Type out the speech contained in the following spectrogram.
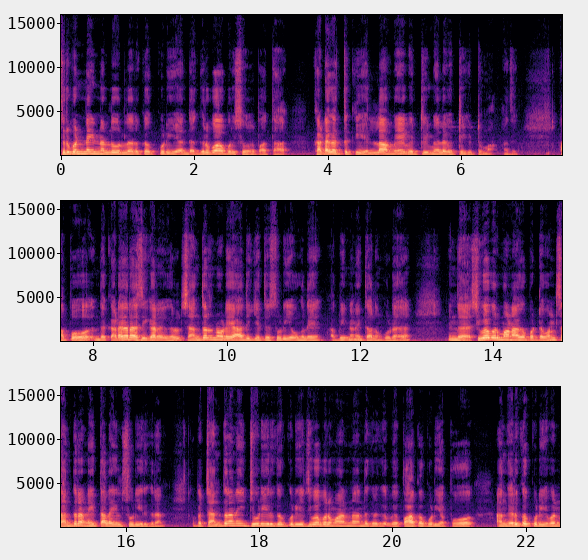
திருவெண்ணைநல்லூரில் இருக்கக்கூடிய அந்த கிருபாபுரீஸ்வரர் பார்த்தா கடகத்துக்கு எல்லாமே வெற்றி மேலே வெற்றி கிட்டுமா அது? அப்போது இந்த கடகராசிக்காரர்கள் சந்திரனுடைய ஆதிக்கத்தை சூடியவங்களே அப்படின்னு நினைத்தாலும் கூட இந்த சிவபெருமானாகப்பட்டவன் சந்திரனை தலையில் சூடியிருக்கிறான். அப்போ சந்திரனை சூடி இருக்கக்கூடிய சிவபெருமான் அந்த பார்க்கக்கூடியப்போ அங்கே இருக்கக்கூடியவன்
